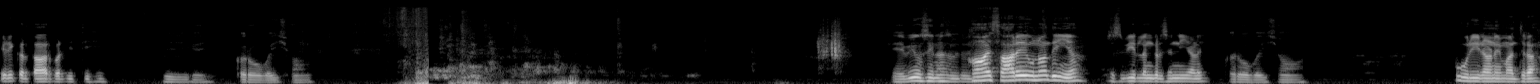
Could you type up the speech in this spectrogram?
ਜਿਹੜੀ ਕਰਤਾਰਪੁਰ ਜਿੱਤੀ ਸੀ। ਠੀਕ ਹੈ ਜੀ ਕਰੋ ਬਈ ਸ਼ੌਂਕ। ਇਹ ਵੀ ਉਸੇ ਨਸਲ ਚੋਂ? ਹਾਂ ਇਹ ਸਾਰੇ ਉਹਨਾਂ ਦੇ ਹੀ ਆ ਜਸਵੀਰ ਲੰਗਰ ਸੰਨੀ ਵਾਲੇ। ਕਰੋ ਬਈ ਸ਼ੌਂਕ। ਪੂਰੀ ਰਾਣੇ ਮਾਜਰਾ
